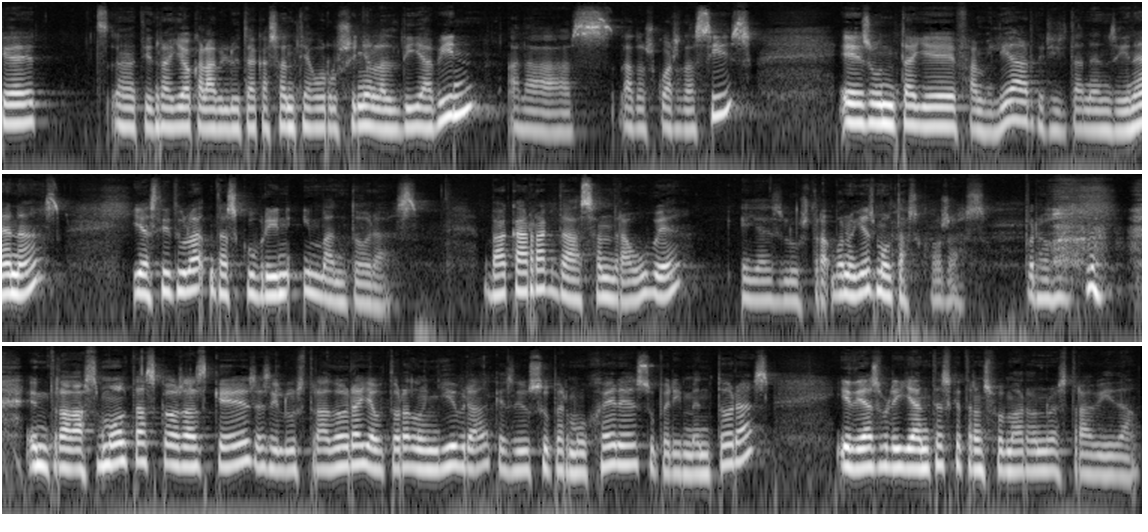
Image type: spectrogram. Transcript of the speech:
que eh, tindrà lloc a la Biblioteca Santiago Rossinyol el dia 20 a, les, a dos quarts de sis. És un taller familiar dirigit a nens i nenes i es titula Descobrint inventores. Va a càrrec de Sandra Ube, ella és il·lustra... bueno, ella és moltes coses, però entre les moltes coses que és, és il·lustradora i autora d'un llibre que es diu Supermujeres, superinventores, idees brillantes que transformaron nuestra vida.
